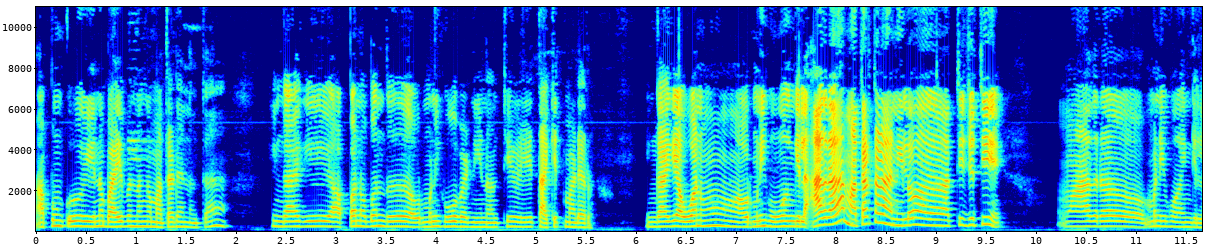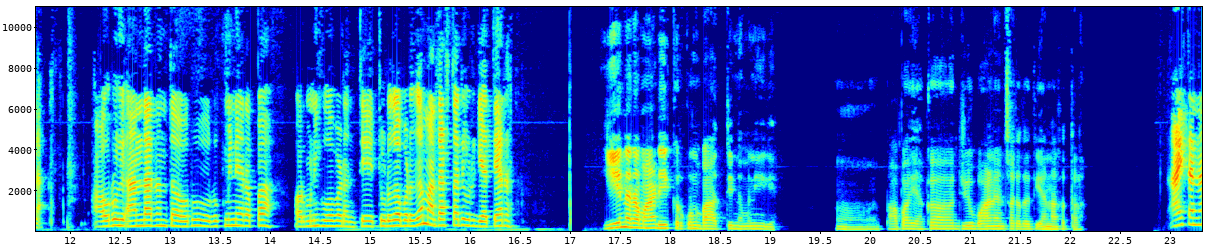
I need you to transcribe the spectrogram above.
ಅಪ್ಪಂಗೂ ಏನೋ ಬಾಯಿ ಬಂದಂಗೆ ಮಾತಾಡ್ಯಾನಂತ. ಹಿಂಗಾಗಿ ಅಪ್ಪನೂ ಬಂದು ಅವ್ರ ಮನೆಗೆ ಹೋಗ್ಬೇಡ ನೀನು ಅಂತೇಳಿ ತಾಕೀತ್ ಮಾಡ್ಯಾರ. ಹಿಂಗಾಗಿ ಅವನು ಅವ್ರ ಮನೆಗೆ ಹೋಗಂಗಿಲ್ಲ. ಆದ್ರೆ ಮಾತಾಡ್ತಾಳ ನೀಲೋ ಅತ್ತಿ ಜೊತೆ. ಆದ್ರೆ ಮನೆಗೆ ಹೋಗಂಗಿಲ್ಲ. ಅವರು ಅಂದಾರಂತ ಅವರು ರುಕ್ಮಿಣಿಯರಪ್ಪ ಅವ್ರ ಮನೆಗೆ ಹೋಗ್ಬೇಡಂತೆ ತುಡುಗ ಬಡ್ಗ ಮಾತಾಡ್ತಾರೆ ಇವ್ರಿಗೆ ಗೆತ್ಯಾರ ಏನಾರ ಮಾಡಿ ಕರ್ಕೊಂಡು ಬಾ ಅತ್ತಿ ನಮ್ಮ ಮನೆಗೆ. ಪಾಪ ಯಾಕ ಜೀವ ಭಾಳ ನೆನ್ಸಾಕತ್ತೈತಿ ಅನ್ನಕತ್ತಾಳ. ಆಯ್ತಣ್ಣ.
